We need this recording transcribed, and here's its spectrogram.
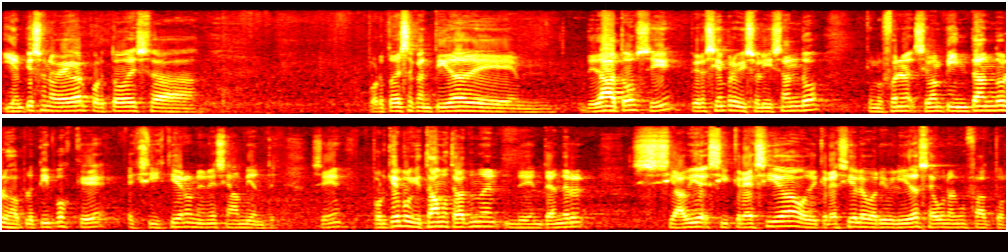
Y, empiezo a navegar por toda esa, por toda esa cantidad de, datos, ¿sí? Pero siempre visualizando que me fueron, se van pintando los haplotipos que existieron en ese ambiente, ¿sí? ¿Por qué? Porque estábamos tratando de, entender si, había, si crecía o decrecía la variabilidad según algún factor.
